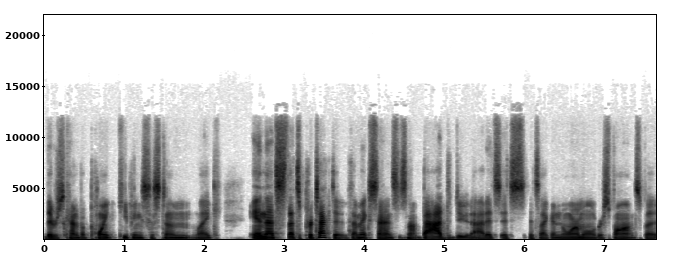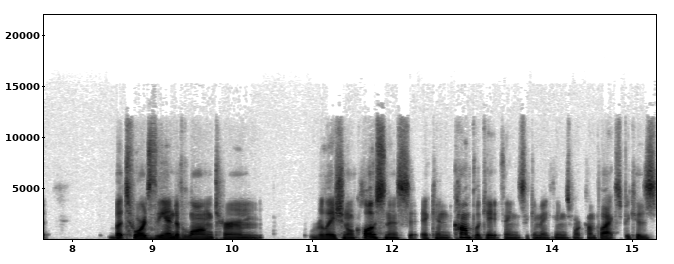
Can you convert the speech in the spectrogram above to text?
there's kind of a point keeping system like, and that's, that's protective. That makes sense. It's not bad to do that. It's, it's, it's like a normal response, but but towards the end of long-term relational closeness it can complicate things it can make things more complex because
